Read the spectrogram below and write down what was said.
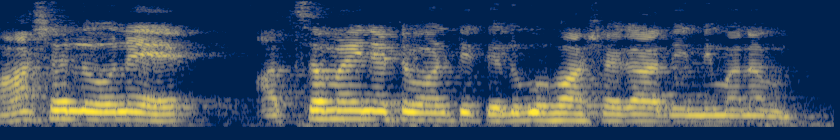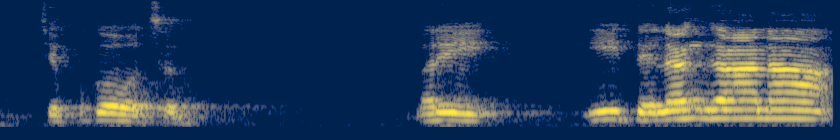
భాషలోనే అచ్చమైనటువంటి తెలుగు భాషగా దీన్ని మనం చెప్పుకోవచ్చు. మరి ఈ తెలంగాణ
